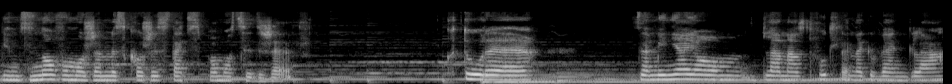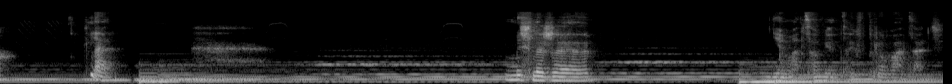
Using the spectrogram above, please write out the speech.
Więc znowu możemy skorzystać z pomocy drzew, które zamieniają dla nas dwutlenek węgla w tlen. Myślę, że nie ma co więcej wprowadzać.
